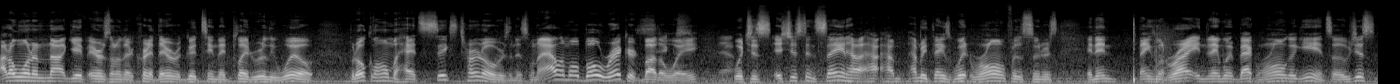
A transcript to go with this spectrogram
I don't want to not give Arizona their credit. They were a good team. They played really well. But Oklahoma had six turnovers in this one. Alamo Bowl record, by six. the way, yeah. which is it's just insane how, how how many things went wrong for the Sooners, and then things went right, and then they went back wrong again. So it was just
